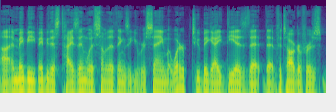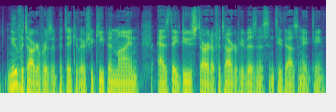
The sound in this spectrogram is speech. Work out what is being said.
Uh, and maybe maybe this ties in with some of the things that you were saying. But what are two big ideas that that photographers, new photographers in particular, should keep in mind as they do start a photography business in 2018?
